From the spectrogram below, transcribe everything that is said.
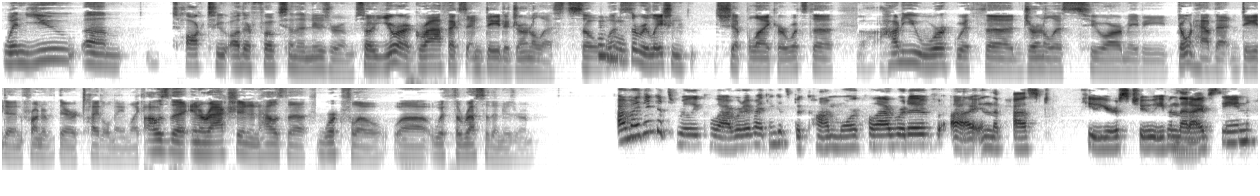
When you um, talk to other folks in the newsroom. So you're a graphics and data journalist. So mm-hmm. what's the relationship like, or what's the how do you work with the journalists who are maybe don't have that data in front of their title name? Like how's the interaction and how's the workflow uh, with the rest of the newsroom? Um, I think it's really collaborative. I think it's become more collaborative uh, in the past few years too, even mm-hmm. that I've seen,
